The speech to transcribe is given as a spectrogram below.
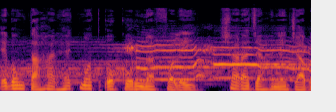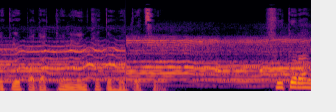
এবং তাহার হেকমত ও করুণার ফলেই সারা জাহানের যাবতীয় পদার্থ নিয়ন্ত্রিত হইতেছে। সুতরাং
